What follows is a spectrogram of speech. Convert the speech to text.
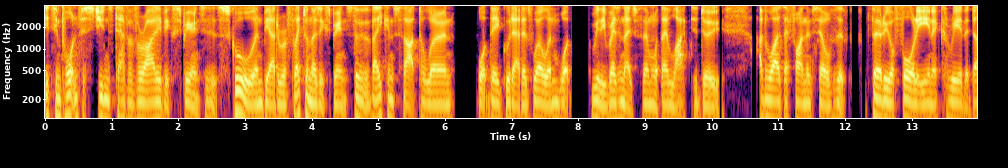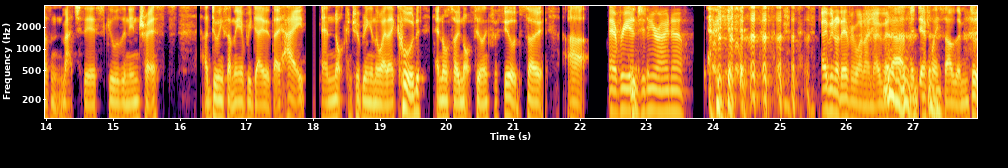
it's important for students to have a variety of experiences at school and be able to reflect on those experiences so that they can start to learn what they're good at as well and what really resonates for them, what they like to do. Otherwise, they find themselves at 30 or 40 in a career that doesn't match their skills and interests, uh, doing something every day that they hate and not contributing in the way they could, and also not feeling fulfilled. So, uh, every engineer I know. Maybe not everyone I know, but, uh, but definitely some of them. Do.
